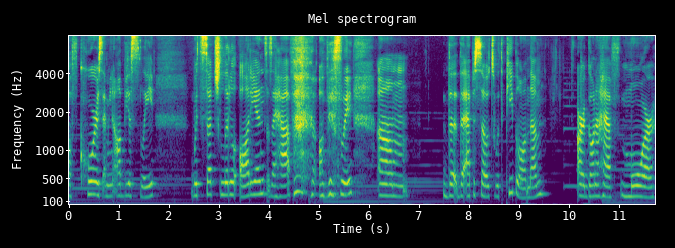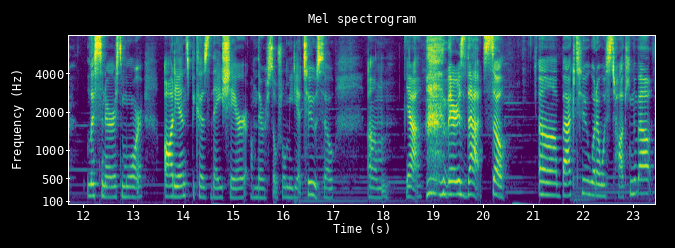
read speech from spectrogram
of course, I mean, obviously, with such little audience as I have, obviously, um, the the episodes with people on them are gonna have more listeners, more audience because they share on their social media too. So, um, yeah, there is that. So, uh, back to what I was talking about.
